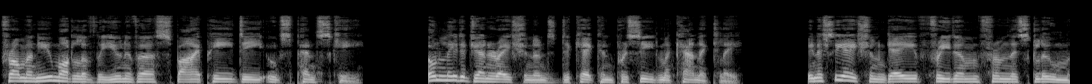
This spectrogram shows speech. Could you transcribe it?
From A New Model of the Universe by P. D. Uspensky. Only degeneration and decay can proceed mechanically. Initiation gave freedom from this gloom,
